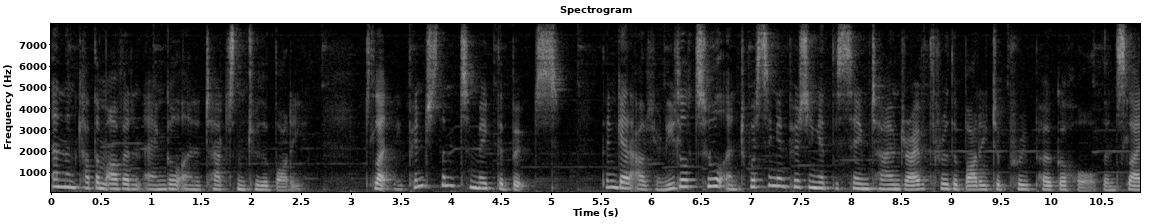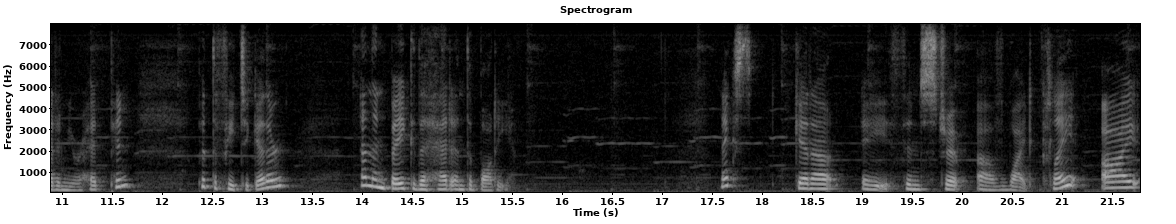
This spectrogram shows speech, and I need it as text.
and then cut them off at an angle and attach them to the body. Slightly pinch them to make the boots. Then get out your needle tool and twisting and pushing at the same time drive through the body to pre-poke a hole. Then slide in your head pin, put the feet together and then bake the head and the body. Next, get out a thin strip of white clay. I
